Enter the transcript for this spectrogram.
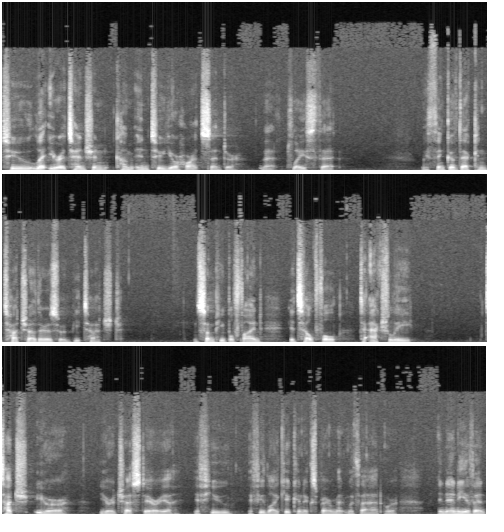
to let your attention come into your heart center, that place that we think of that can touch others or be touched. Some people find it's helpful to actually touch your, your chest area if you if you like, you can experiment with that. Or in any event,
